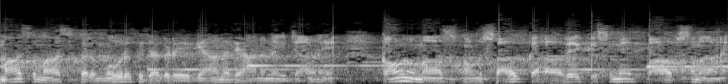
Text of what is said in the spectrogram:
ਮਾਸ ਮਾਸ ਕਰ ਮੂਰਖ ਜਗੜੇ, ਗਿਆਨ ਧਿਆਨ ਨਹੀਂ ਜਾਣੇ। ਕੌਣ ਮਾਸ ਹੁਣ ਸਾਗ ਕਹਾਵੇ, ਕਿਸਮੇ ਪਾਪ ਸਮਾਣੇ।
